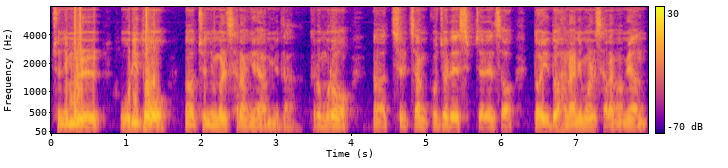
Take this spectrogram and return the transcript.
주님을 우리도 어, 주님을 사랑해야 합니다. 그러므로 7장 9절에 10절에서 너희도 하나님을 사랑하면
